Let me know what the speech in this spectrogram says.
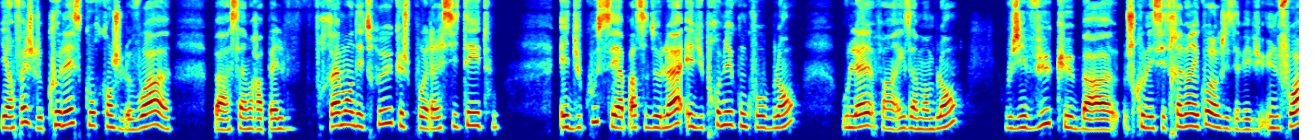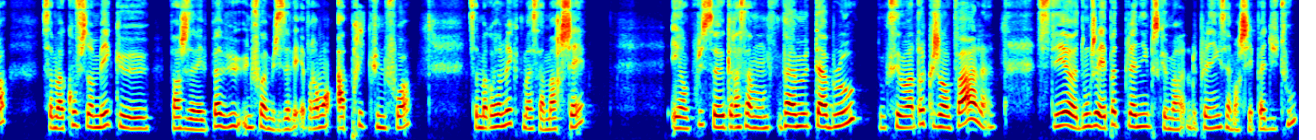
Et en fait, je le connais, ce cours, quand je le vois. Euh, bah, ça me rappelle vraiment des trucs, que je pourrais le réciter et tout. Et du coup, c'est à partir de là et du premier concours blanc, ou là, enfin, examen blanc, où j'ai vu que bah, je connaissais très bien les cours alors que je les avais vus une fois ça m'a confirmé que, enfin, je les avais pas vus une fois, mais je les avais vraiment appris qu'une fois. Ça m'a confirmé que bah, ça marchait. Et en plus, euh, grâce à mon fameux tableau, donc c'est maintenant que j'en parle, c'était euh, donc j'avais pas de planning parce que le planning ça marchait pas du tout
